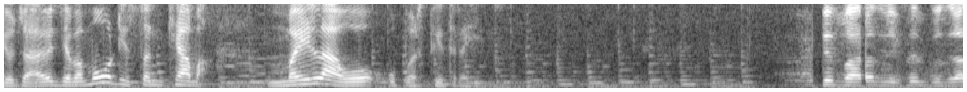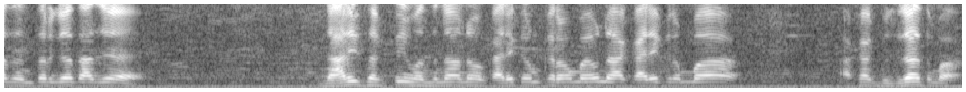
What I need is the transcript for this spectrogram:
યોજાયો, જેમાં મોટી સંખ્યામાં મહિલાઓ ઉપસ્થિત રહી. વિકસિત ભારત, વિકસિત ગુજરાત અંતર્ગત આજે નારી શક્તિ વંદનાનો કાર્યક્રમ કરવામાં આવ્યો ને આ કાર્યક્રમમાં આખા ગુજરાતમાં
